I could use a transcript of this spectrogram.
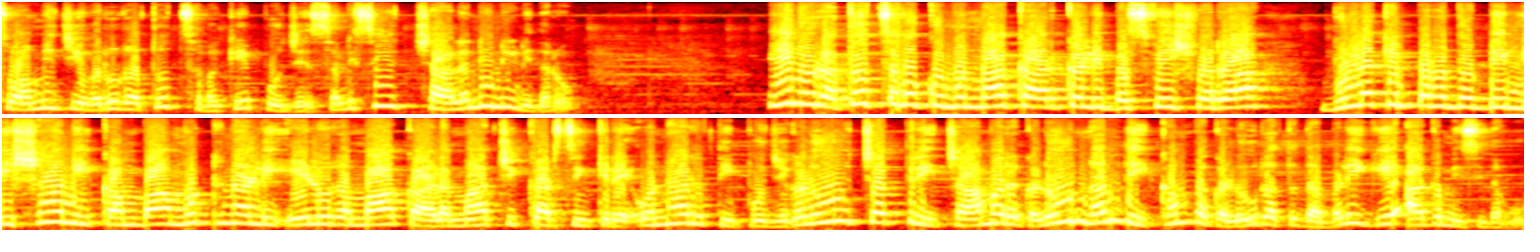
ಸ್ವಾಮೀಜಿಯವರು ರಥೋತ್ಸವಕ್ಕೆ ಪೂಜೆ ಸಲ್ಲಿಸಿ ಚಾಲನೆ ನೀಡಿದರು. ಇನ್ನು ರಥೋತ್ಸವಕ್ಕೂ ಮುನ್ನ ಕಾರ್ಕಳ್ಳಿ ಬಸವೇಶ್ವರ ಬುಳ್ಳಕೆಂಪನದೊಡ್ಡಿ ನಿಶಾನಿ ಕಂಬ ಮುಟ್ಟನಹಳ್ಳಿ ಏಳೂರಮ್ಮ, ಕಾಳಮ್ಮ ಚಿಕ್ಕಾರ್ಸಿಂಕೆರೆ ಒನ್ನಾರತಿ ಪೂಜೆಗಳು, ಛತ್ರಿ ಚಾಮರಗಳು, ನಂದಿ ಕಂಬಗಳು ರಥದ ಬಳಿಗೆ ಆಗಮಿಸಿದವು.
